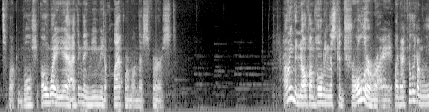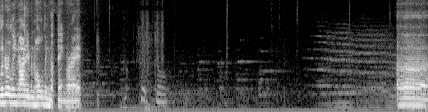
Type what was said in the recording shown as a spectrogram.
It's fucking bullshit. Oh, wait, yeah, I think they need me to platform on this first. I don't even know if I'm holding this controller right. Like, I feel like I'm literally not even holding the thing right. Uh,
